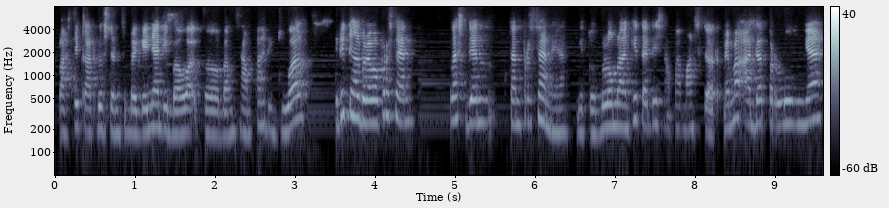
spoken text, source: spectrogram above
plastik kardus dan sebagainya dibawa ke bank sampah dijual. Jadi tinggal berapa persen? Less than 10% ya gitu. Belum lagi tadi sampah masker. Memang ada perlunya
